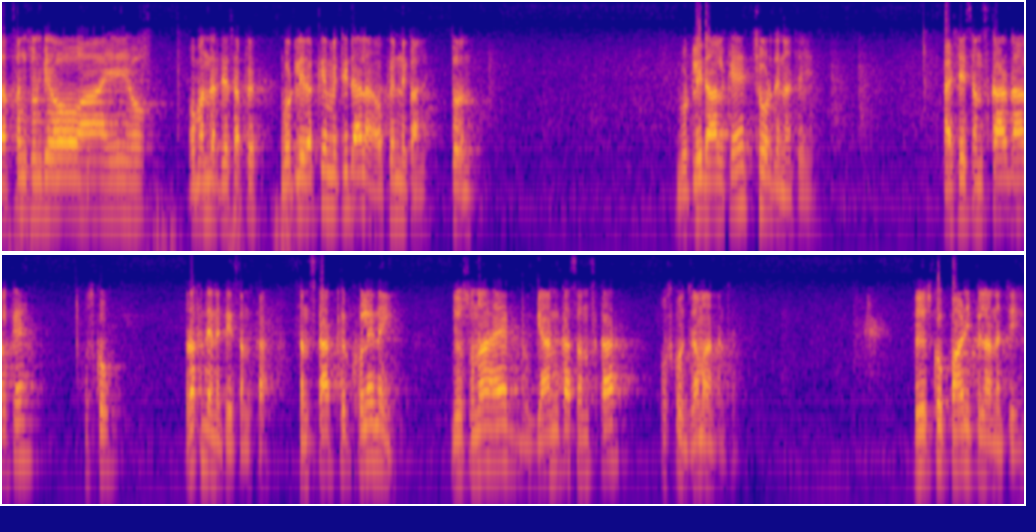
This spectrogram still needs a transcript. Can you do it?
सत्संग सुन के, ओ आए हो वो बंदर जैसा फिर गोटली रख के मिट्टी डाला और फिर निकाले, तुरंत। गुटली डाल के छोड़ देना चाहिए। ऐसे संस्कार डाल के उसको रख देने चाहिए संस्कार। संस्कार फिर खुले नहीं। जो सुना है, ज्ञान का संस्कार, उसको जमाना चाहिए। फिर उसको पानी पिलाना चाहिए।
